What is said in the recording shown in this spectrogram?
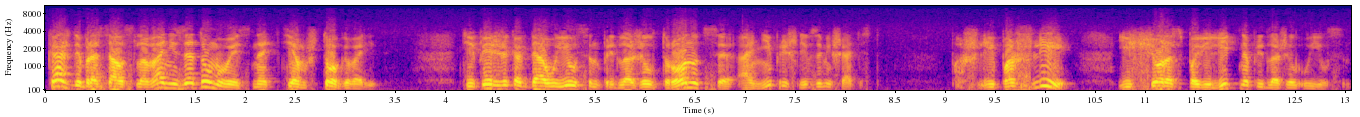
Каждый бросал слова, не задумываясь над тем, что говорит. Теперь же, когда Уилсон предложил тронуться, они пришли в замешательство. «Пошли, пошли!» — еще раз повелительно предложил Уилсон.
